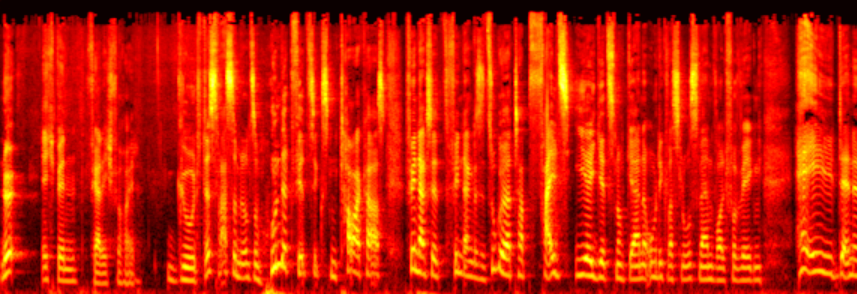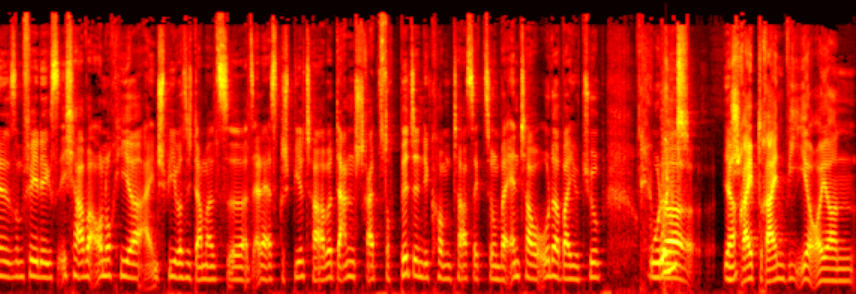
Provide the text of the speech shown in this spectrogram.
Nö, ich bin fertig für heute. Gut, das war's dann mit unserem 140. Towercast. Vielen Dank, vielen Dank, dass ihr zugehört habt. Falls ihr jetzt noch gerne unbedingt was loswerden wollt, vor wegen, hey Dennis und Felix, ich habe auch noch hier ein Spiel, was ich damals äh, als allererst gespielt habe, dann schreibt es doch bitte in die Kommentarsektion bei Endtower oder bei YouTube. Oder und ja? schreibt rein, wie ihr euren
